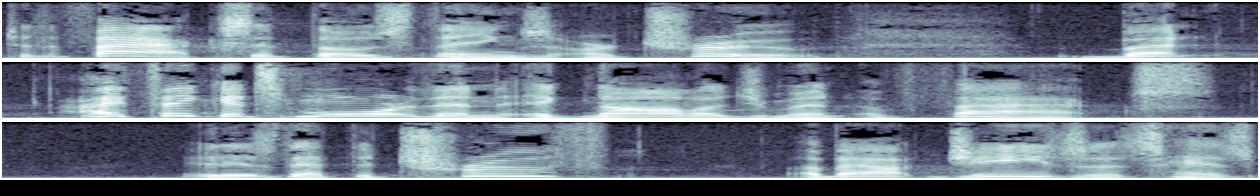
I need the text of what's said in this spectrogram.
to the facts that those things are true. But I think it's more than acknowledgement of facts. It is that the truth about Jesus has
